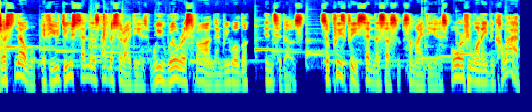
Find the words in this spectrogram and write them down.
just know if you do send us episode ideas, we will respond and we will look into those. So please, please send us some, some ideas, or if you want to even collab,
